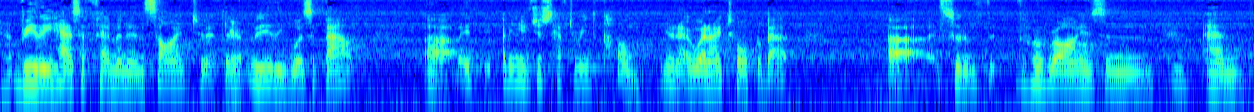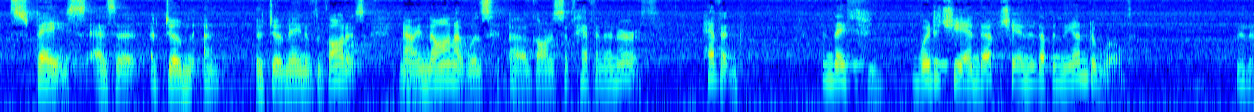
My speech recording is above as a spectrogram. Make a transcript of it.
Yeah. really has a feminine side to it, that it really was about. Uh, it, I mean, you just have to read the poem, you know, when I talk about uh, sort of the, horizon and space as a, a, dom- a, a domain of the goddess. Now, Inanna was a goddess of heaven and earth, heaven. And they, where did she end up? She ended up in the underworld, you know.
